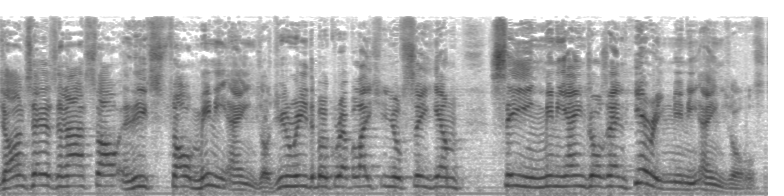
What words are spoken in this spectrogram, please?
John says, and I saw, and he saw many angels. You read the book of Revelation, you'll see him seeing many angels and hearing many angels.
